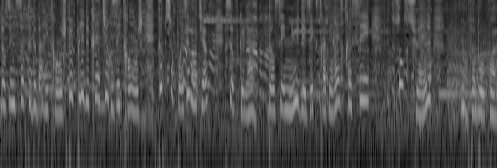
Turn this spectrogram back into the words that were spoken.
dans une sorte de bar étrange, peuplé de créatures étranges, comme sur Point Zéro, tiens. Sauf que là, dans ces nus des extraterrestres assez sensuels. Mais enfin bon, quoi,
